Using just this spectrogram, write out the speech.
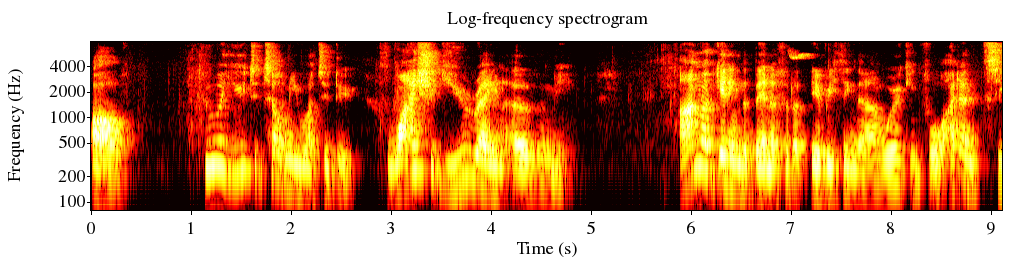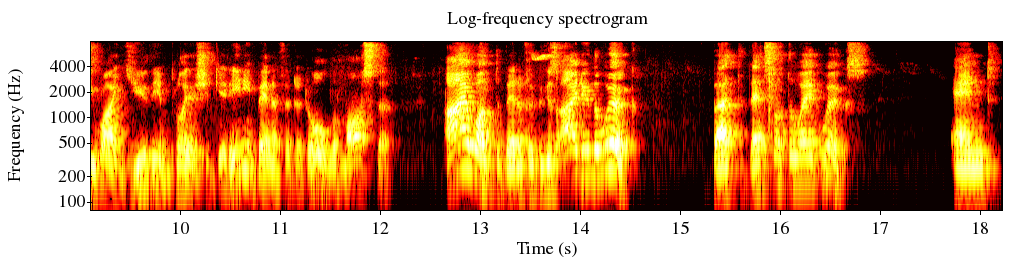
of, "Who are you to tell me what to do? Why should you reign over me?" I'm not getting the benefit of everything that I'm working for. I don't see why you, the employer, should get any benefit at all, the master. I want the benefit because I do the work. But that's not the way it works. And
